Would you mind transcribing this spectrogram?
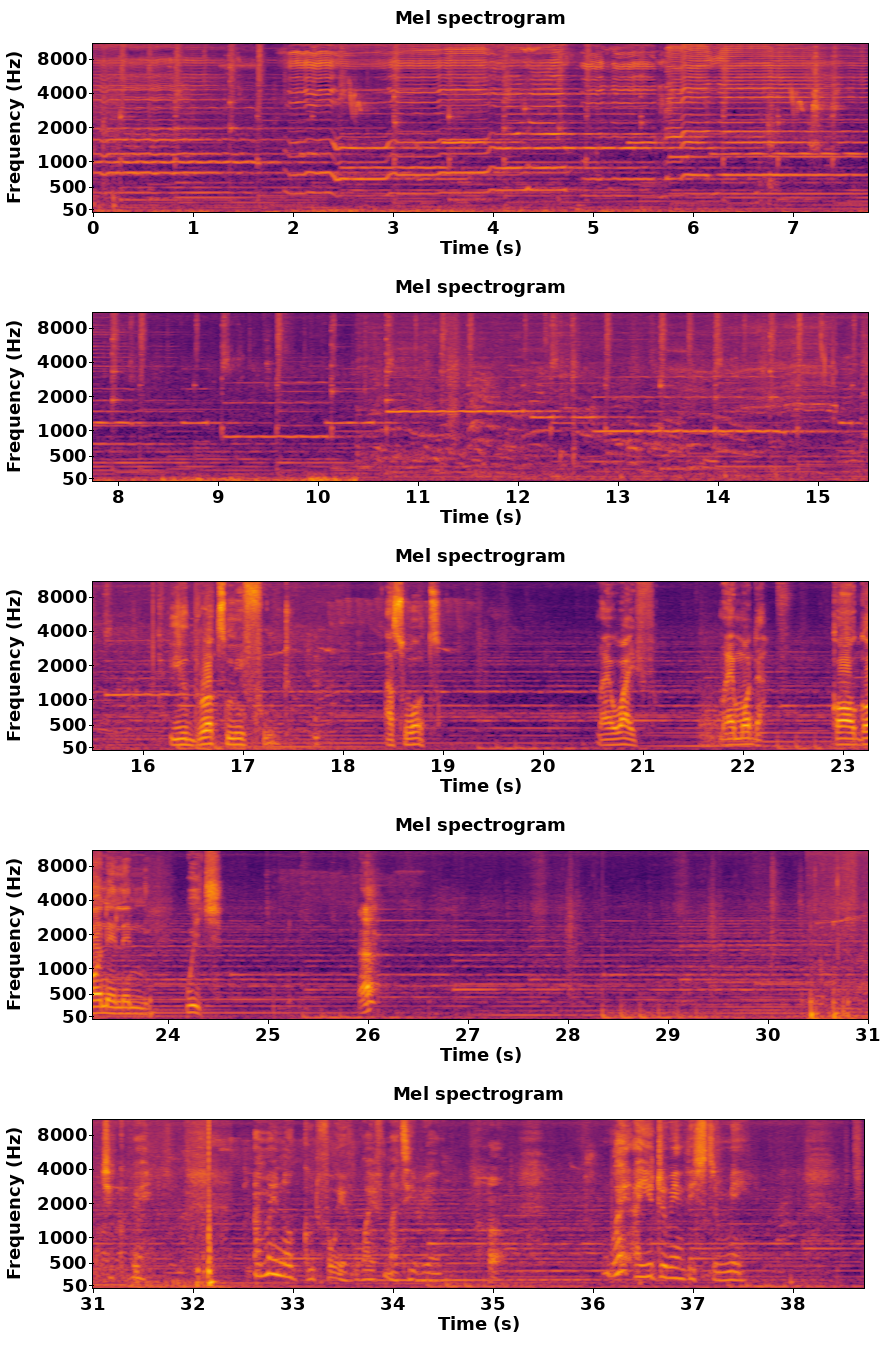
You brought me food. As what? My wife, my mother, Kogon Eleni. Which? Am I not good for a wife material? Why are you doing this to me?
